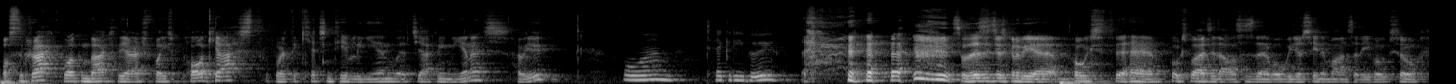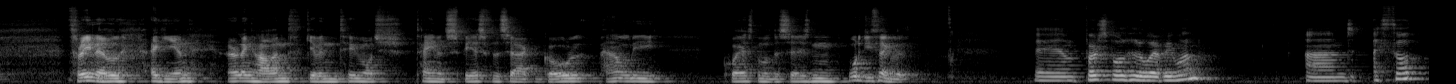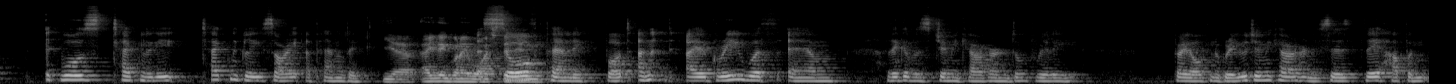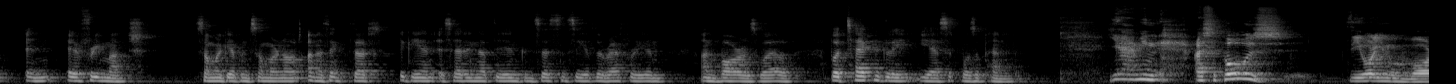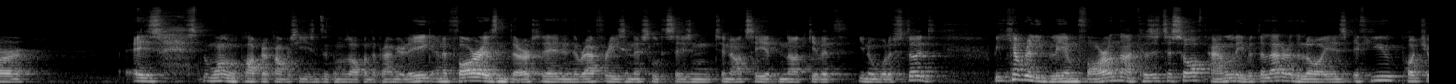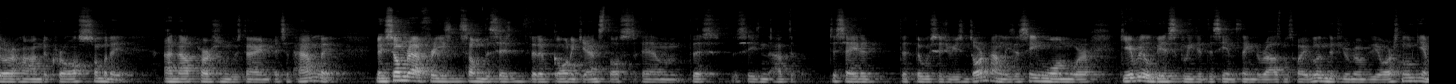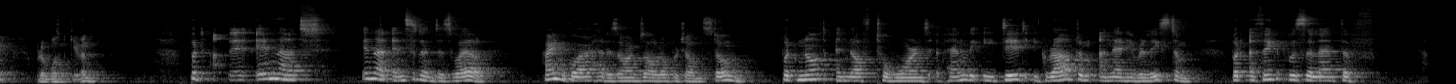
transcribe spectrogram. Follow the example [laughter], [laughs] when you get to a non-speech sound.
What's the crack? Welcome back to the Irish Vice podcast. We're at the kitchen table again with Jacqueline McGuinness. How are you? Oh, I'm tickety boo. [laughs] so this is just going to be a post uh, post match analysis then of what we just seen in Man City, folks. So three 0 again. Erling Haaland given too much time and space for the second goal, penalty, questionable decision. What did you think of it? Um, first of all, hello everyone. And I thought it was technically, technically, sorry, a penalty. Yeah, I think when I watched it, a soft in, penalty, but and I agree with. Um, I think it was Jamie Carragher, and don't really very often agree with Jamie Carragher. And he says they happen in every match. Some are given, some are not, and I think that again is hitting at the inconsistency of the referee and, and VAR as well. But technically, yes, it was a penalty. yeah, I mean, I suppose the argument with VAR is one of the most popular conversations that comes up in the Premier League. And if VAR isn't there today, then the referee's initial decision to not see it and not give it, you know, would have stood. But you can't really blame VAR on that because it's a soft penalty. But the letter of the law is if you put your hand across somebody and that person goes down, it's a penalty. Now, some referees and some decisions that have gone against us um, this season have decided that those situations aren't penalties. I've seen one where Gabriel basically did the same thing to Rasmus Højlund, if you remember the Arsenal game, but it wasn't given. But uh, in that in that incident as well, Harry Maguire had his arms all over John Stone, but not enough to warrant a penalty. He did. He grabbed him and then he released him. But I think it was the length of,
